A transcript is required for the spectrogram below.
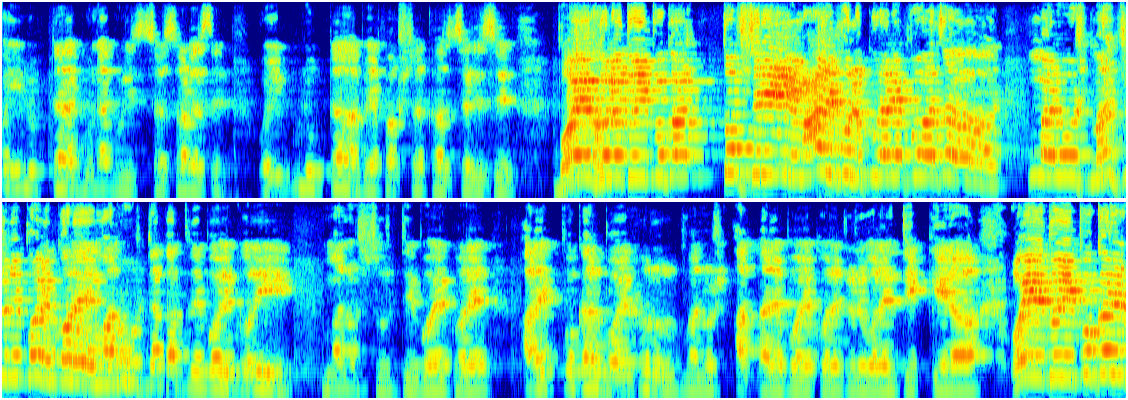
ওই লোকটা গুনাগুলি ছাড়েছে ওই লোকটা ব্যাপক কাজ ছেড়েছে বই হলো দুই প্রকার। তফসিরি মারিফুল কোরআনে পাওয়া যায়, মানুষ মানুষরে ভয় করে, মানুষ ডাকাতরে ভয় করে, মানুষ সুরতে ভয় করে। আরেক প্রকার ভয় হলো মানুষ আল্লাহরে ভয় করে জুড়ে বলেন ঠিক কিনা? ওই দুই প্রকারের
